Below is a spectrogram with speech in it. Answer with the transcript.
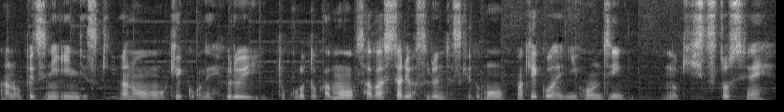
あの別にいいんですけどあの結構ね、古いところとかも探したりはするんですけども、まあ結構ね、日本人の気質としてね、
